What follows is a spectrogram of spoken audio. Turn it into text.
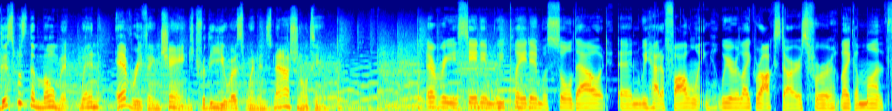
This was the moment when everything changed for the U.S. women's national team. Every stadium we played in was sold out, and we had a following. We were like rock stars for like a month.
